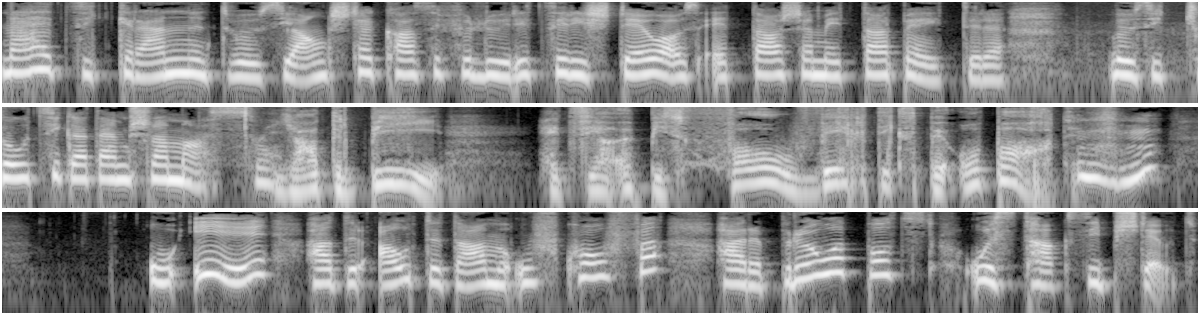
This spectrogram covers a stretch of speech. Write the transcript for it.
Dann hat sie gerannt, weil sie Angst hatte, sie verliere jetzt ihre Stelle als Etagenmitarbeiterin, weil sie die Schuld an diesem Schlamassel. Ja, dabei hat sie ja etwas voll Wichtiges beobachtet. Und ich habe der alten Dame aufgeholfen, habe eine Brille geputzt und ein Taxi bestellt.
